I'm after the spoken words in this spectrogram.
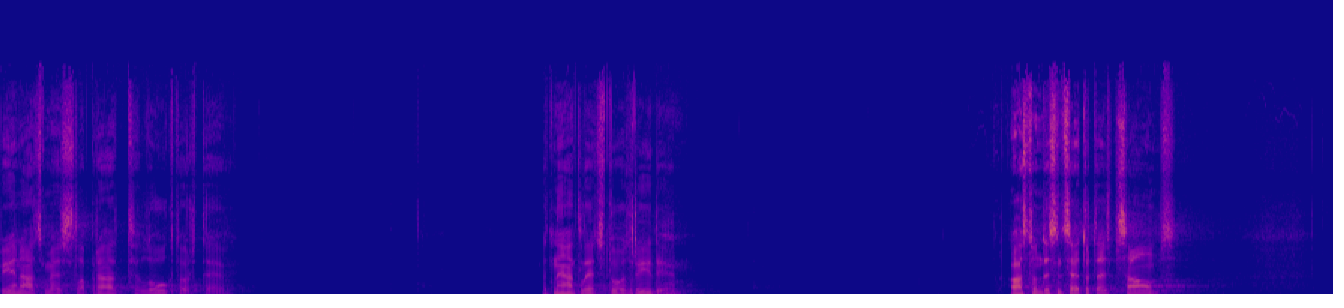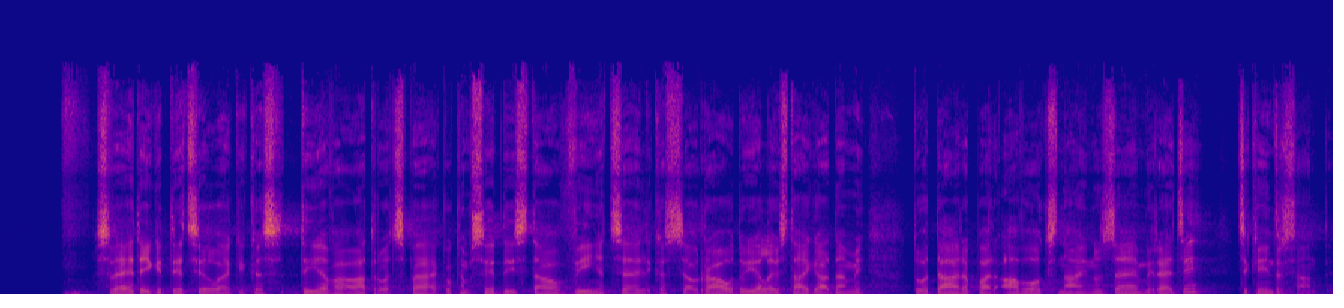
Pienāc, mēs labprāt lūgtu ar tevi. Bet neatliec to uz rītdienu. 84. psalms. Svētīgi ir tie cilvēki, kas dievā atrod spēku, kam sirdī stāv viņa ceļi, kas caur raudu ieleju staigādami to dara par avoksnainu zemi. Redzi, cik interesanti.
